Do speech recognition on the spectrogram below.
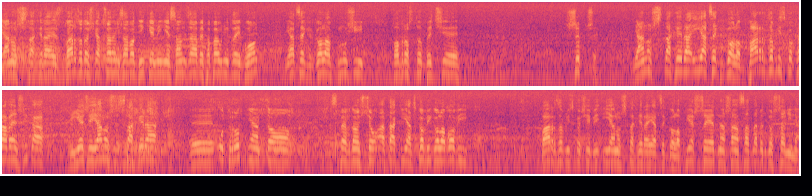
Janusz Stachyra jest bardzo doświadczonym zawodnikiem i nie sądzę, aby popełnił tutaj błąd. Jacek Golob musi po prostu być e, szybszy. Janusz Stachyra i Jacek Golob. Bardzo blisko krawężnika jedzie Janusz Stachyra. E, Utrudnia to z pewnością ataki Jackowi Golobowi. bardzo blisko siebie i Janusz Stachyra, Jacek Golob. Jeszcze jedna szansa dla Bydgoszczanina.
